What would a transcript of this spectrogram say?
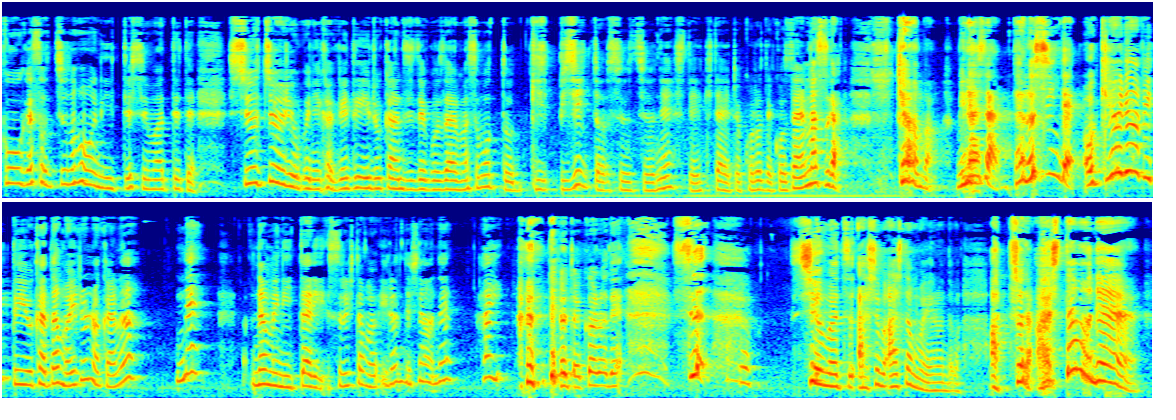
考がそっちの方に行ってしまってて、集中力に欠けている感じでございます。もっとビシッと集中ね、していきたいところでございますが、今日も皆さん楽しんでお給料日っていう方もいるのかな？ね。飲みに行ったりする人もいるんでしょうね。はい。っていうところで、す、週末、明日も、明日もやるんだわ。あ、そうだ、明日もね、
